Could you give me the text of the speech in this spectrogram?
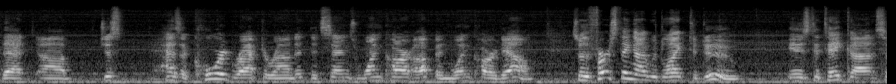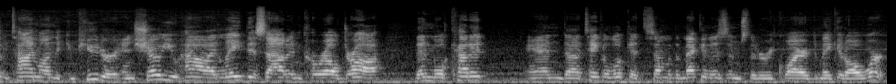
that uh, just has a cord wrapped around it that sends one car up and one car down. So the first thing I would like to do is to take uh, some time on the computer and show you how I laid this out in Corel Draw. Then we'll cut it and uh, take a look at some of the mechanisms that are required to make it all work.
